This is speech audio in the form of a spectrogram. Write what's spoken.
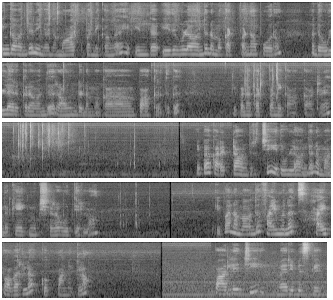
இங்கே வந்து நீங்கள் அந்த மார்க் பண்ணிக்கோங்க. இந்த இதுவில் வந்து நம்ம கட் பண்ணால் போகிறோம் அந்த உள்ளே இருக்கிற வந்து ரவுண்டு நம்ம கா பார்க்குறதுக்கு இப்போ நான் கட் பண்ணி கா காட்டுறேன். இப்போ கரெக்டாக வந்துருச்சு. இது உள்ளே வந்து நம்ம அந்த கேக் மிக்சரை ஊற்றிடலாம் இப்போ நம்ம வந்து ஃபைவ் மினிட்ஸ் ஹை பவரில் குக் பண்ணிக்கலாம். Parle G Marie biscuit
